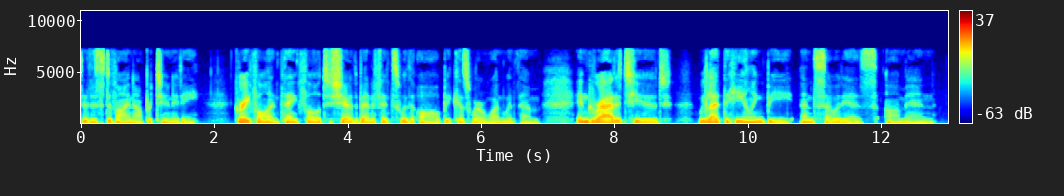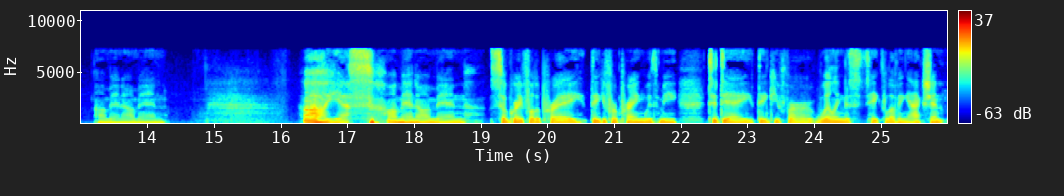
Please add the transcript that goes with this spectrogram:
to this divine opportunity, grateful and thankful to share the benefits with all because we're one with them. In gratitude, we let the healing be, and so it is. Amen. Amen. Amen. Oh, yes. Amen. Amen so grateful to pray. Thank you for praying with me today. Thank you for willingness to take loving action.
